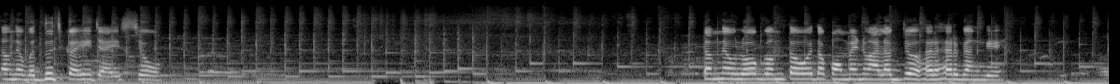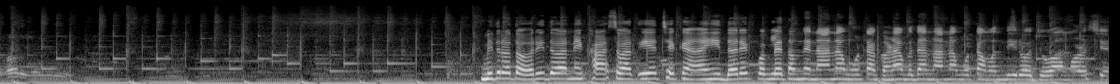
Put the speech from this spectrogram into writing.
તમને બધું જ કહી જાય જો તમને વ્લોગ ગમતો હોય તો કોમેન્ટમાં લખજો, હર હર ગંગે. મિત્રો, તો હરિદ્વારની ખાસ વાત એ છે કે અહીં દરેક પગલે તમને નાના મોટા, ઘણા બધા નાના મોટા મંદિરો જોવા મળશે.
